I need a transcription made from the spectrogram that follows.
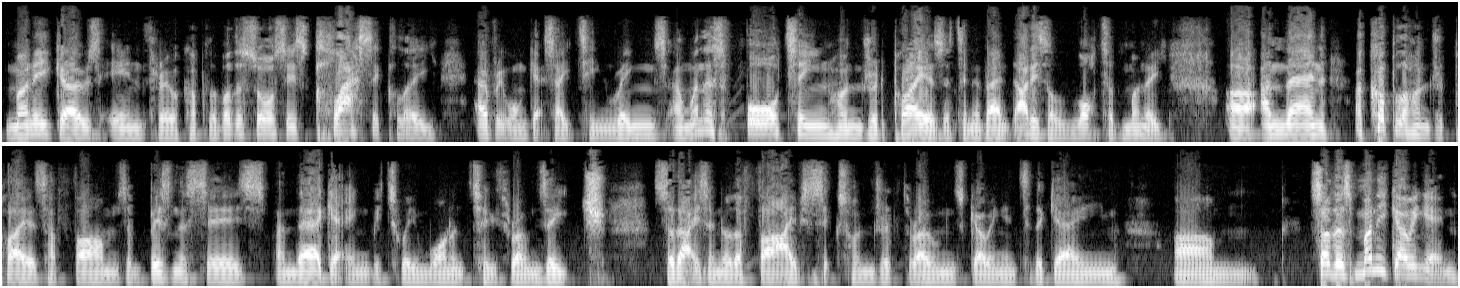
Money goes in through a couple of other sources. Classically, everyone gets 18 rings. And when there's 1,400 players at an event, that is a lot of money. Uh, and then a couple of hundred players have farms and businesses and they're getting between one and two thrones each. So that is another five, 600 thrones going into the game. Um, so there's money going in.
